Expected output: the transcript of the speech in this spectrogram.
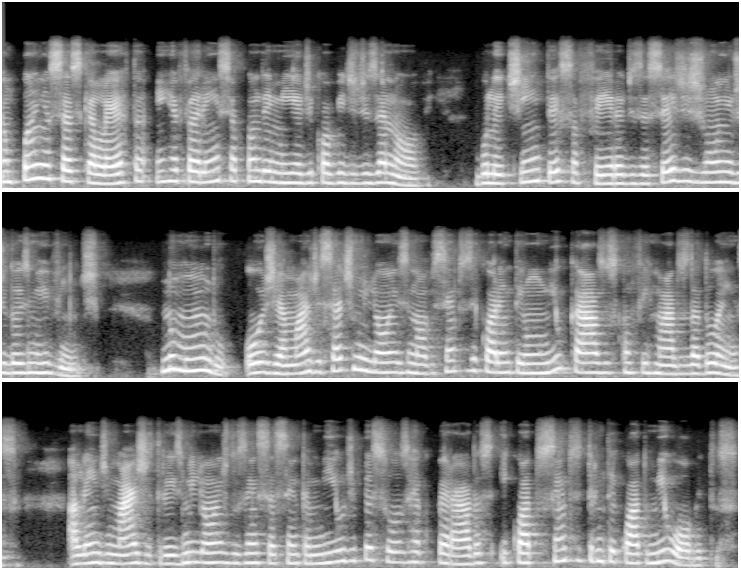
Campanha SESC Alerta em referência à pandemia de Covid-19. Boletim, terça-feira, 16 de junho de 2020. No mundo, hoje há mais de 7 milhões e 941 mil casos confirmados da doença, além de mais de 3 milhões 260 mil de pessoas recuperadas e 434 mil óbitos.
